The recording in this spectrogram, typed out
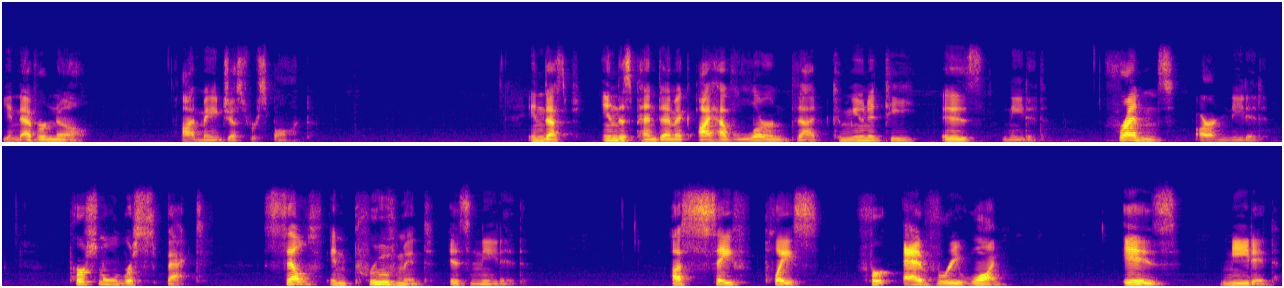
You never know. I may just respond. In this, in this pandemic, I have learned that community is needed. Friends are needed. Personal respect Self improvement is needed. A safe place for everyone is needed.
